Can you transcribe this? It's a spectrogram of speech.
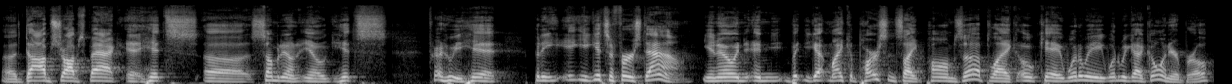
uh, Dobbs drops back, it hits uh, somebody on you know hits. I forgot who he hit, but but he he gets a first down, you know, and, and but you got Micah Parsons like palms up, like, okay, what do we what do we got going here, bro?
